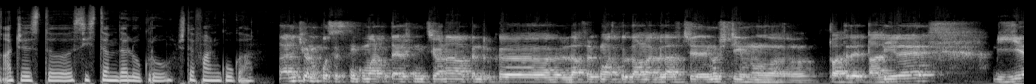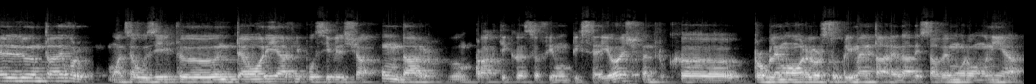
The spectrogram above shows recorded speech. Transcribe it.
acest uh, sistem de lucru, Ștefan Guga? Dar nici eu nu pot să spun cum ar putea funcționa, pentru că, la fel cum a spus doamna Glavce, nu știm uh, toate detaliile. El, într-adevăr, cum ați auzit, în teorie ar fi posibil și acum, dar în practică să fim un pic serioși, pentru că problema orelor suplimentare, da, deci să avem în România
